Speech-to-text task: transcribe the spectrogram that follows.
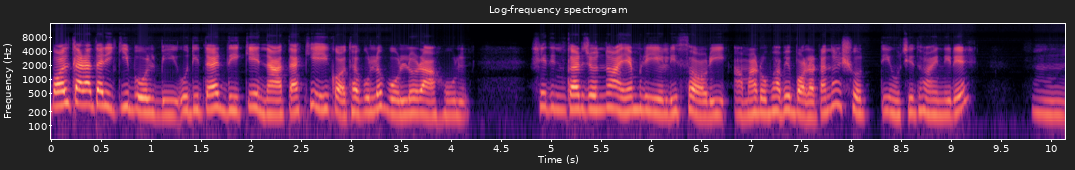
বল তাড়াতাড়ি, কি বলবি? উদিতার দিকে না তাকিয়ে এই কথাগুলো বলল রাহুল। সেদিনকার জন্য আই এম রিয়েলি সরি আমার ওভাবে বলাটা না সত্যি উচিত হয়নি রে। হুম।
